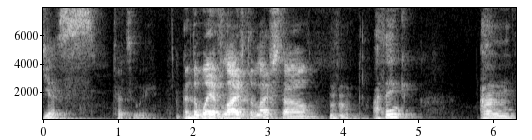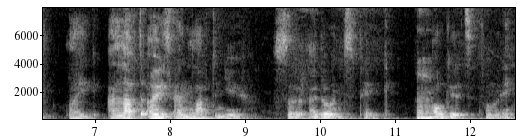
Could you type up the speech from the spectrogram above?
Yes, totally. and the way of life, the lifestyle. hmm I think, um, like I love the old and love the new, so I don't pick. Mhm. All good for me.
